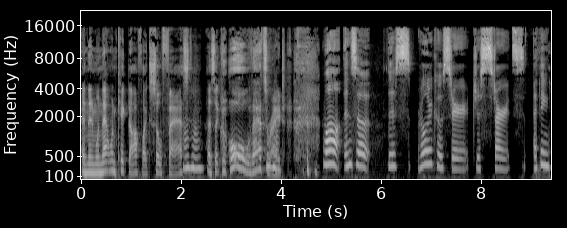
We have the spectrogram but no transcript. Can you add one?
And then when that one kicked off like so fast, mm-hmm. I was like, "Oh, that's mm-hmm. right." Well, and so this roller coaster just starts. I think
